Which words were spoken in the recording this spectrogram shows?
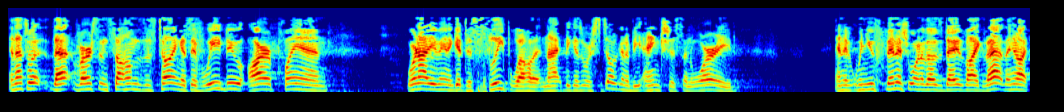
And that's what that verse in Psalms is telling us. If we do our plan we're not even going to get to sleep well at night because we're still going to be anxious and worried. And if, when you finish one of those days like that, then you're like,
